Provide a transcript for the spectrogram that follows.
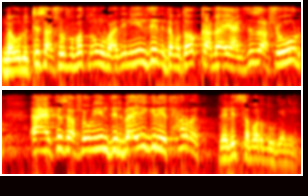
مولود تسع شهور في بطن أمه وبعدين ينزل. أنت متوقع بقى يعني تسع شهور؟ قاعد تسع شهور ينزل بقى يجري يتحرك. ده لسه برضه جنين.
